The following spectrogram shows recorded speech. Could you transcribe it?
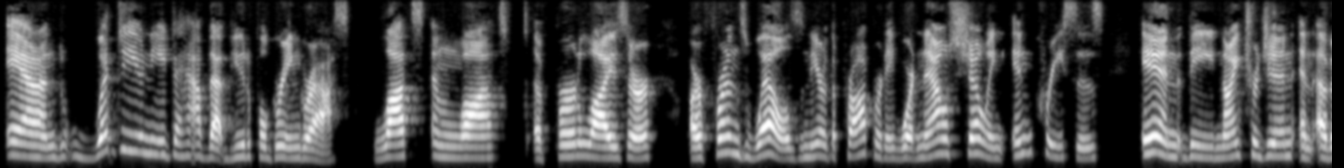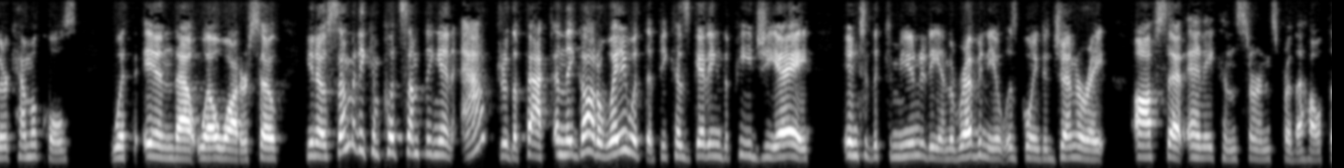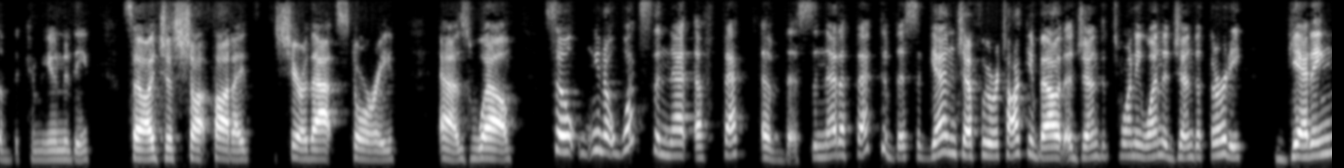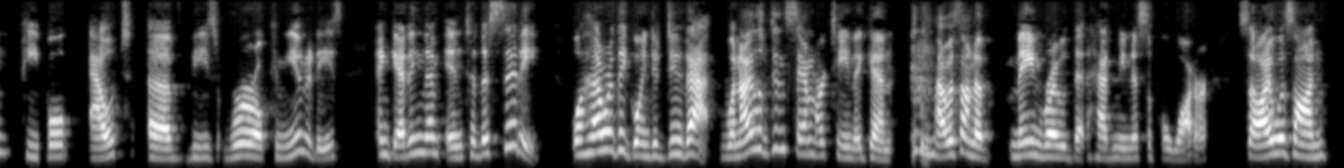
And what do you need to have that beautiful green grass? Lots and lots of fertilizer. Our friends' wells near the property were now showing increases in the nitrogen and other chemicals within that well water. So, you know, somebody can put something in after the fact and they got away with it because getting the PGA into the community and the revenue it was going to generate offset any concerns for the health of the community. So I just shot, thought I'd share that story as well. So, you know, what's the net effect of this? The net effect of this, again, Jeff, we were talking about Agenda 21, Agenda 30, getting people out of these rural communities and getting them into the city. Well, how are they going to do that? When I lived in San Martin, again, I was on a main road that had municipal water. So I was on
